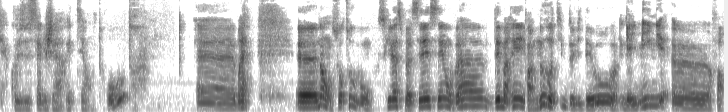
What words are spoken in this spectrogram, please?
à cause de ça que j'ai arrêté entre autres. Euh, bref, non, surtout, bon, ce qui va se passer, c'est on va démarrer un nouveau type de vidéo gaming, enfin,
